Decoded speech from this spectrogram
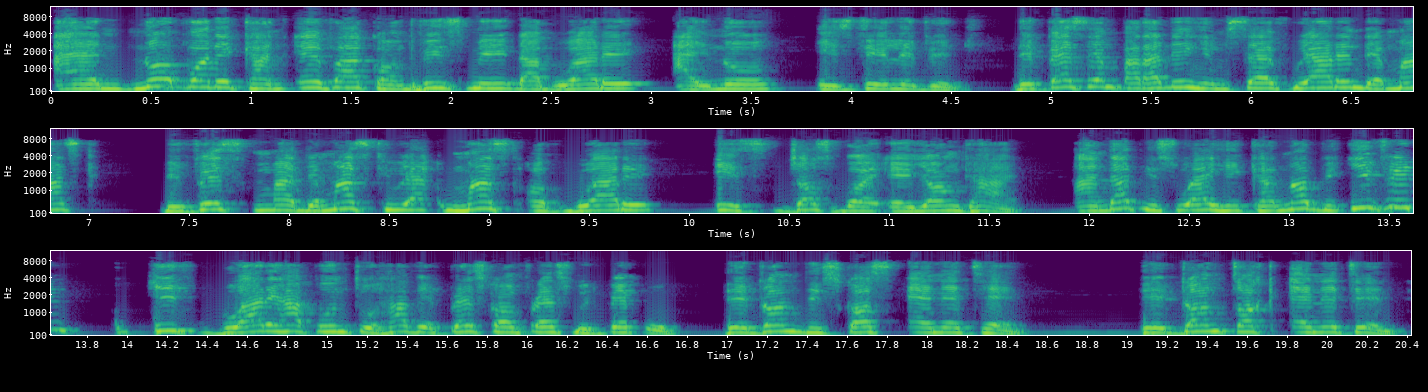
And nobody can ever convince me that Buhari, I know, is still living. The person parading himself wearing the mask, the face, the mask, mask of Buhari is just by a young guy. And that is why he cannot be, even if Buhari happened to have a press conference with people, they don't discuss anything. They don't talk anything.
